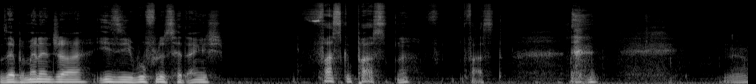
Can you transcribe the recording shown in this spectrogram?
Selbe Manager, Easy, Ruthless, hätte eigentlich fast gepasst, ne? Fast. Ja.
